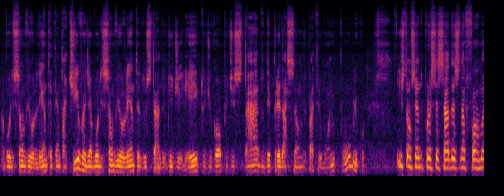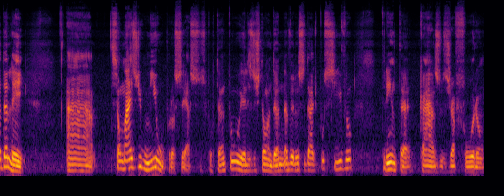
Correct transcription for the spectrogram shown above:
abolição violenta, tentativa de abolição violenta do Estado de Direito, de golpe de Estado, depredação de patrimônio público, e estão sendo processadas na forma da lei. Ah, são mais de mil processos, portanto, eles estão andando na velocidade possível. 30 casos já foram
